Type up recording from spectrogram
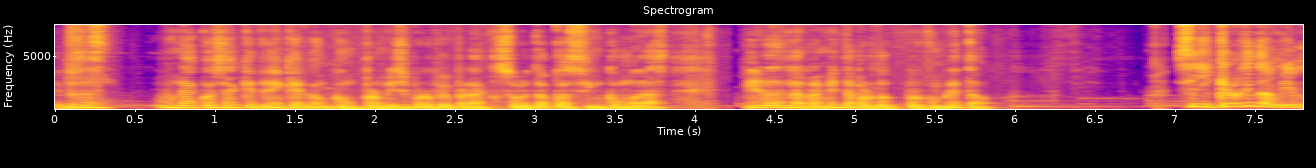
Entonces, una cosa que tiene que ver con compromiso propio para sobre todo cosas incómodas, pierdes la herramienta por, por completo. Sí, creo que también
